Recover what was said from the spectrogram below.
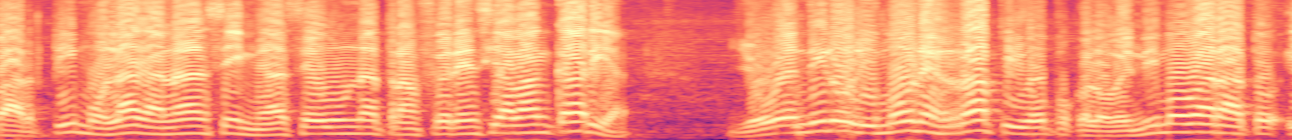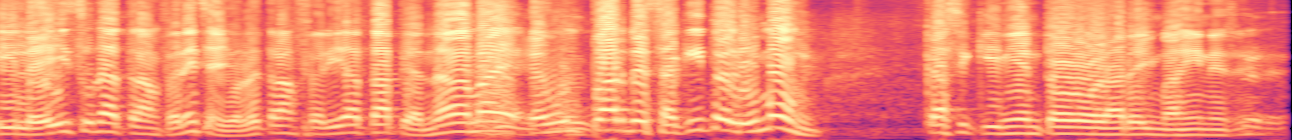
partimos la ganancia y me hace una transferencia bancaria. Yo vendí los limones rápido porque los vendimos barato y le hice una transferencia. Yo le transferí a Tapia, nada más en un par de saquitos de limón. Casi 500 dólares, imagínense.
